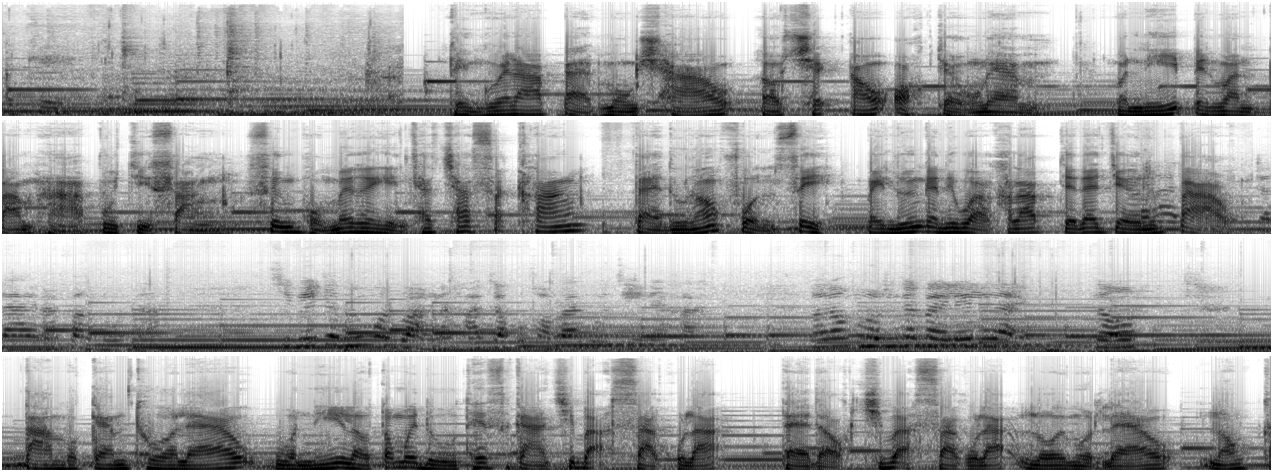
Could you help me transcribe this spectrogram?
โอเคถึงเวลา 8 โมงเช้า เราเช็คเอาท์ออกจากโรงแรม วันนี้เป็นวันตามหาปูจิซัง ซึ่งผมไม่เคยเห็นชัดๆ สักครั้ง แต่ดูน้องฝนสิ ไปลุ้นกันดีกว่าครับ จะได้เจอหรือเปล่าก็ได้นะฝั่งนู้นนะ ชีวิตยังไม่หมดหวังนะคะ กับภูเขาไฟฟูจิเนะคะ เราต้องลุ้นกันไปเรื่อยๆ เนาะ ตามโปรแกรมทัวร์แล้ว วันนี้เราต้องไปดูเทศกาลชิบะซากุระ แต่ดอกชิบะซากุระโรยหมดแล้ว น้องไก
